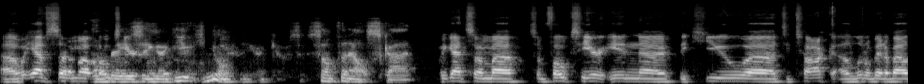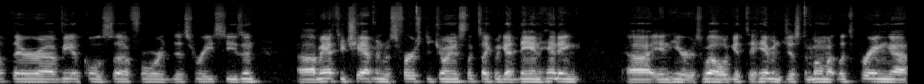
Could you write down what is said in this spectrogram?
Uh, we have some uh, folks. Amazing. Uh, You, you something else, Scott. We got some uh, some folks here in uh, the queue uh, to talk a little bit about their uh, vehicles uh, for this race season. Uh, Matthew Chapman was first to join us. Looks like we got Dan Hennig uh, in here as well. We'll get to him in just a moment. Let's bring uh,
